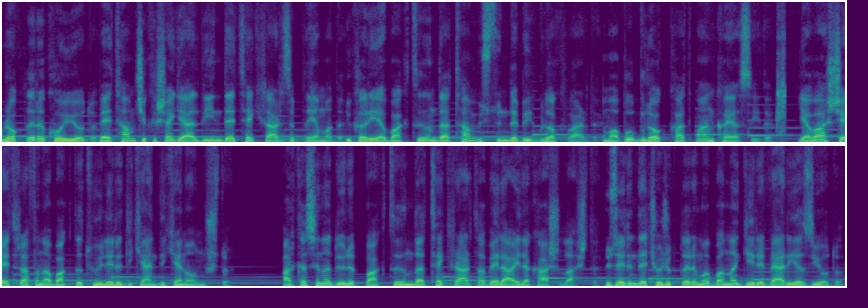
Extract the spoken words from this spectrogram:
Blokları koyuyordu ve tam çıkışa geldiğinde tekrar zıplayamadı. Yukarıya baktığında tam üstünde bir blok vardı. Ama bu blok katman kayasıydı. Yavaşça etrafına baktı tüyleri diken diken olmuştu. Arkasına dönüp baktığında tekrar tabelayla karşılaştı. Üzerinde çocuklarımı bana geri ver yazıyordu.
